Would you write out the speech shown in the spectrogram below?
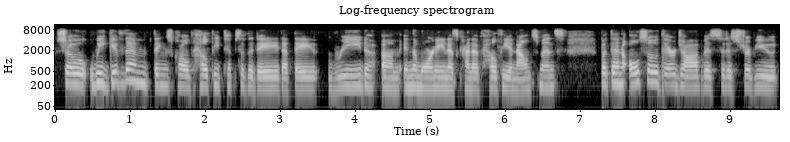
So we give them things called healthy tips of the day that they read um, in the morning as kind of healthy announcements. But then also their job is to distribute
